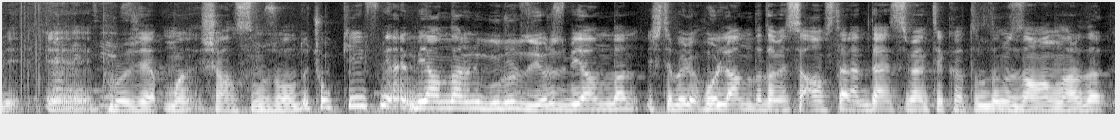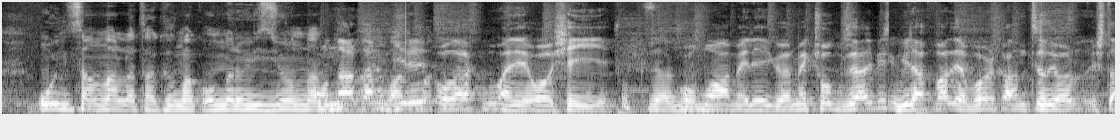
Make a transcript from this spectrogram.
bir e, Evet, proje yapma şansımız oldu. Çok keyifli yani bir yandan hani gurur duyuyoruz. Bir yandan işte böyle Hollanda'da mesela Amsterdam Dance Event'e katıldığımız zamanlarda o insanlarla takılmak, onların vizyonundan Onlardan dünyaya biri bakmak. olarak bu hani o şeyi Çok güzel bir o şey. muameleyi görmek çok güzel bir bir laf var ya work until your işte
